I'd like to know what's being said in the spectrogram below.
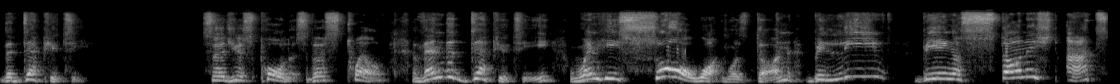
the deputy, Sergius Paulus, verse 12. Then the deputy, when he saw what was done, believed, being astonished at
